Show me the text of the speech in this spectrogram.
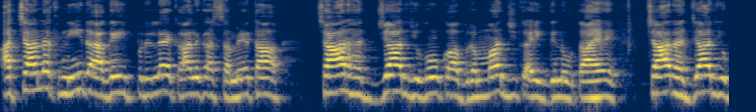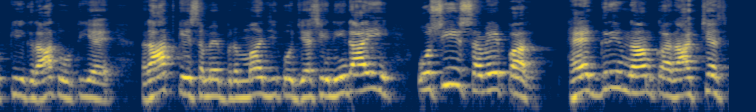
अचानक नींद आ गई। प्रलय काल का समय था। चार हज़ार युगों का ब्रह्मा जी का एक दिन होता है। चार हज़ार युग की एक रात होती है। रात के समय ब्रह्मा जी को जैसी नींद आई, उसी समय पर हैग्रीव नाम का राक्षस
